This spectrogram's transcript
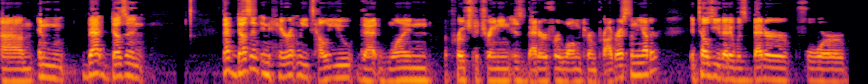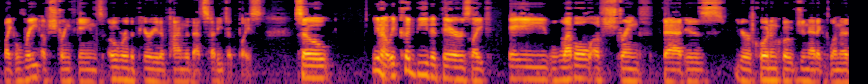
Um, and that doesn't that doesn't inherently tell you that one approach to training is better for long-term progress than the other. It tells you that it was better for like rate of strength gains over the period of time that that study took place. So you know, it could be that there's like a level of strength that is your quote unquote genetic limit.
